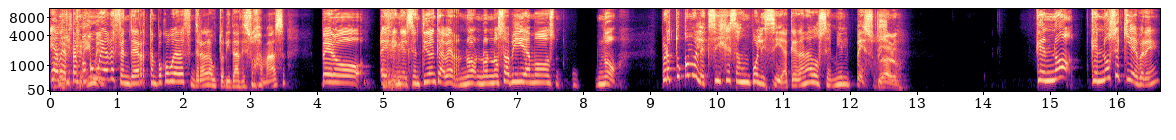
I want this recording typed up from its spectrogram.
Y a ver, del tampoco crimen. voy a defender, tampoco voy a defender a la autoridad, eso jamás. Pero en en el sentido en que, a ver, no, no, no sabíamos, no. Pero tú cómo le exiges a un policía que gana 12 mil pesos Claro. que no, que no se quiebre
